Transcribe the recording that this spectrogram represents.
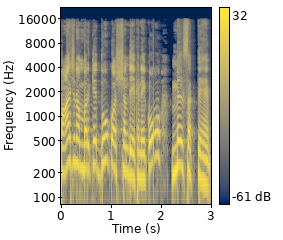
पाँच नंबर के दो क्वेश्चन देखने को मिल सकते हैं।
